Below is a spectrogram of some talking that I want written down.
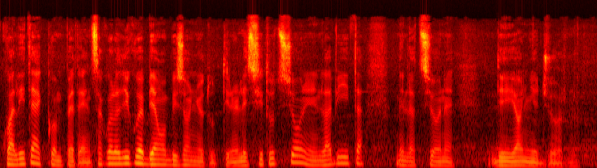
qualità e competenza, quella di cui abbiamo bisogno tutti nelle istituzioni, nella vita, nell'azione di ogni giorno.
